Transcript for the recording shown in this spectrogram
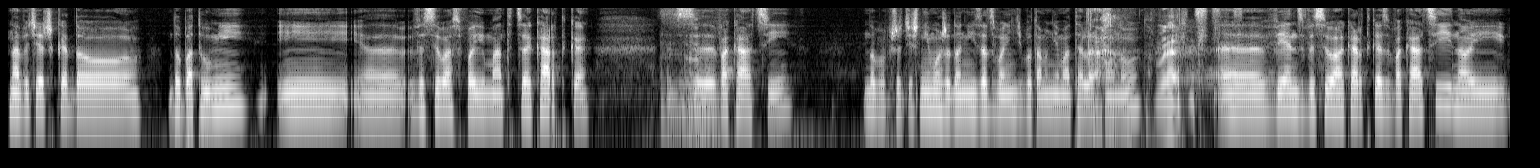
na wycieczkę do, do Batumi i e, wysyła swojej matce kartkę z mhm. wakacji. No bo przecież nie może do niej zadzwonić, bo tam nie ma telefonu. Ach, e, więc wysyła kartkę z wakacji, no i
